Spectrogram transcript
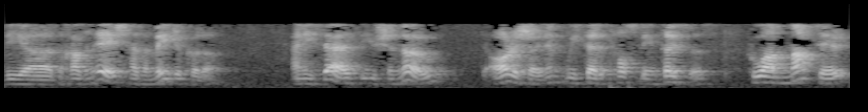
the uh, the Chazon Ish has a major kula, and he says that you should know the Arishonim, we said it possibly in Tosfos, who are matir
